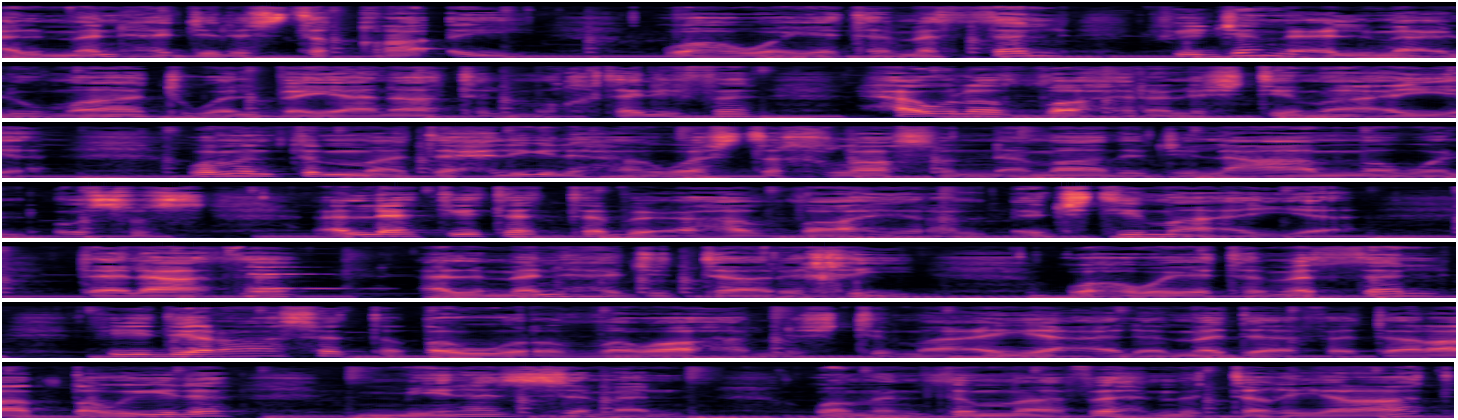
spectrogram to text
المنهج الاستقرائي وهو يتمثل في جمع المعلومات والبيانات المختلفة حول الظاهرة الاجتماعية ومن ثم تحليلها واستخلاص النماذج العامة والأسس التي تتبعها الظاهرة الاجتماعية. ثلاثة المنهج التاريخي وهو يتمثل في دراسة تطور الظواهر الاجتماعية على مدى فترات طويلة من الزمن ومن ثم فهم التغييرات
